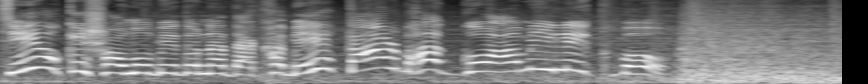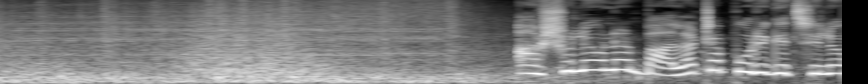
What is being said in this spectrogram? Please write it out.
যে ওকে সমবেদনা দেখাবে তার ভাগ্য আমি লিখব। আসলে ওনার বালাটা পড়ে গেছিল।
